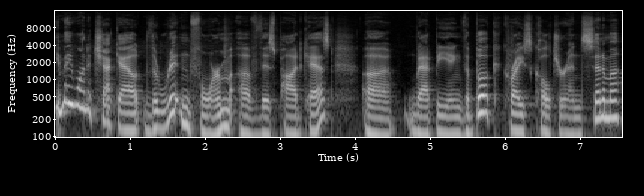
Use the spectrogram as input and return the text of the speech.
you may want to check out the written form of this podcast, uh, that being the book, Christ, Culture, and Cinema.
